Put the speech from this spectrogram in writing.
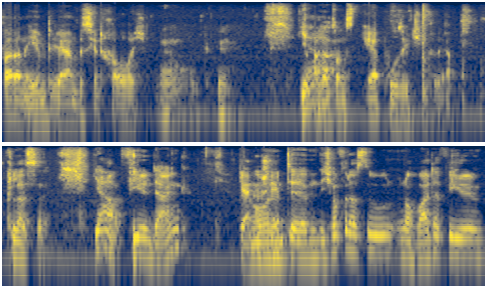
war dann eben eher ein bisschen traurig. Ja, okay. Ja. Aber ansonsten eher positive, ja. Klasse. Ja, vielen Dank. Gerne geschehen. Und ähm, ich hoffe, dass du noch weiter viel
